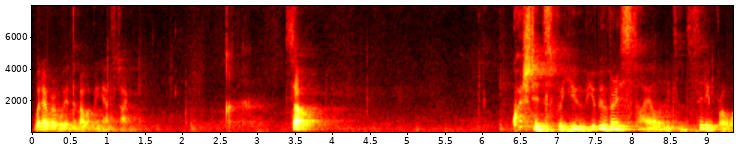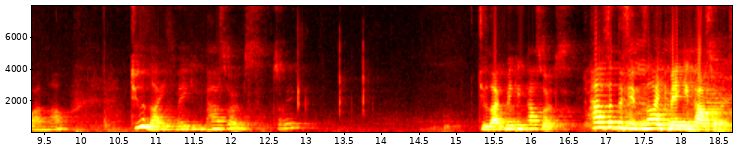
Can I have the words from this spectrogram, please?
whatever we're developing at the time. So, questions for you. You've been very silent and sitting for a while now. Do you like making passwords? Sorry? Do you like making passwords? Hands up if you like making passwords.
